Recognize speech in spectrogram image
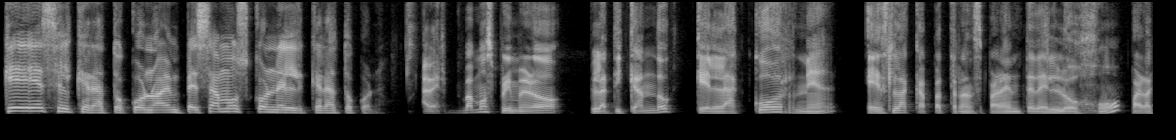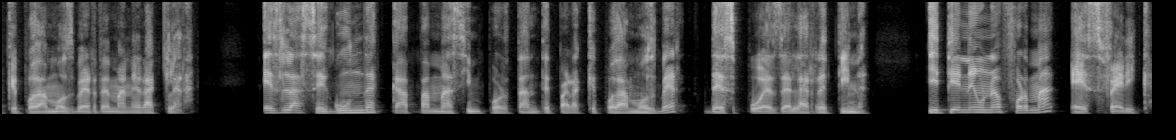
¿Qué es el queratocono? Empezamos con el queratocono. A ver, vamos primero platicando que la córnea es la capa transparente del ojo para que podamos ver de manera clara. Es la segunda capa más importante para que podamos ver después de la retina y tiene una forma esférica.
